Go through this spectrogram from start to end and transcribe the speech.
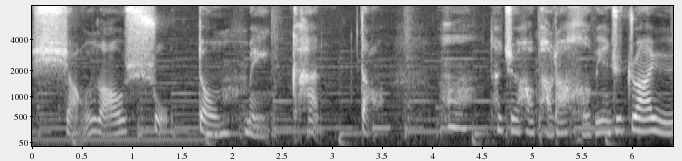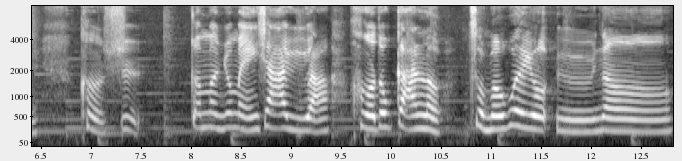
小老鼠都没看到。啊，它只好跑到河边去抓鱼，可是根本就没下雨啊，河都干了，怎么会有鱼呢？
